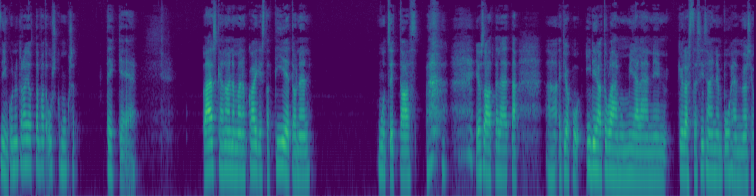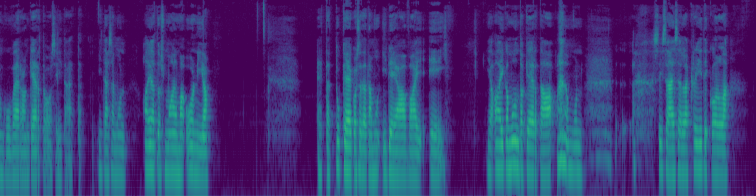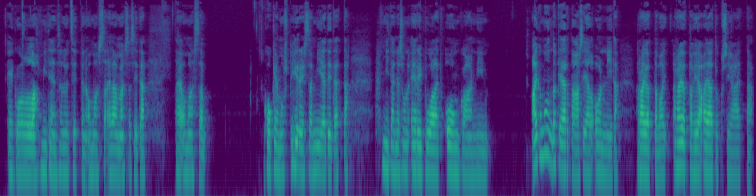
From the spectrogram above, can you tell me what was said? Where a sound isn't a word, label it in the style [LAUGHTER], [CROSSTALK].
niin kuin nyt rajoittavat uskomukset tekee läheskään aina mä en ole kaikista tietoinen, mutta sitten taas, [LAUGHS] jos ajattelee, että, äh, että joku idea tulee mun mieleen, niin kyllä sitä sisäinen puhe myös jonkun verran kertoo siitä, että mitä se mun ajatusmaailma on ja että tukeeko se tätä mun ideaa vai ei. Ja aika monta kertaa [LAUGHS] mun sisäisellä kriitikolla, egolla, miten sä nyt sitten omassa elämässä sitä tai omassa kokemuspiirissä mietit, että mitä ne sun eri puolet onkaan, niin aika monta kertaa siellä on niitä rajoittavia ajatuksia, että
